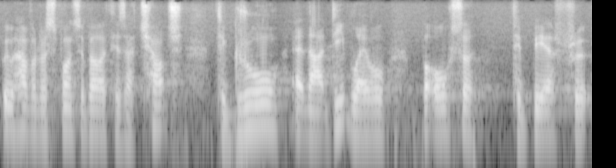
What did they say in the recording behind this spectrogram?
but we have a responsibility as a church to grow at that deep level, but also to bear fruit.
